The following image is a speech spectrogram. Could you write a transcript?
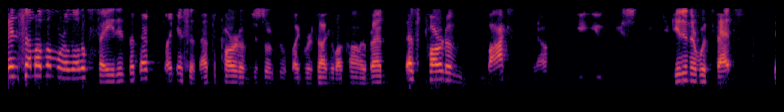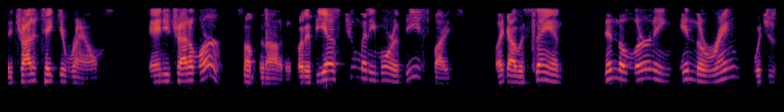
And some of them were a little faded, but that's like I said, that's part of just so, like we were talking about Conor Benn. That's part of boxing. You know, you you you get in there with vets. They try to take you rounds, and you try to learn something out of it. But if he has too many more of these fights, like I was saying, then the learning in the ring, which is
